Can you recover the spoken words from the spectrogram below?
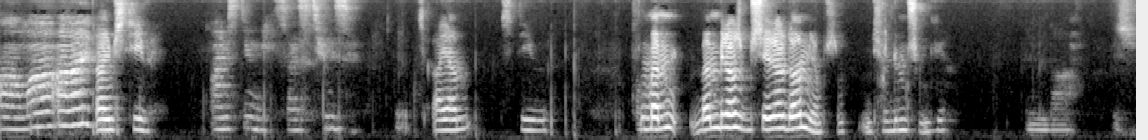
I Ama ay. I'm Steve. I'm Steve. Sen Steve misin? I am Steve. Tamam. Ben ben biraz bir şeyler daha mı yapsam? Bitirdim çünkü. Daha şey.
